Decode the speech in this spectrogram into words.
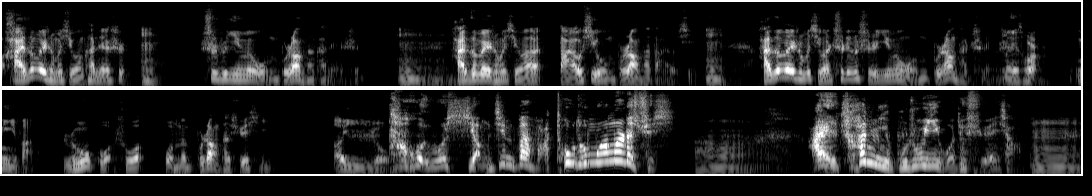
孩子为什么喜欢看电视？嗯，是不是因为我们不让他看电视？嗯嗯孩子为什么喜欢打游戏？我们不让他打游戏。嗯孩子为什么喜欢吃零食？因为我们不让他吃零食。没错，逆反。如果说我们不让他学习，哎呦，他会不会想尽办法偷偷摸摸的学习？啊，哎，趁你不注意我就学一下子，嗯。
